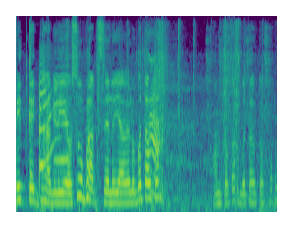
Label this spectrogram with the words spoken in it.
મિત કંઈક ભાગ લઈ આવ્યો. શું ભાગ છે લઈ આવેલો? બતાવ તો આમ તો કર બતાવ તો ખરો.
